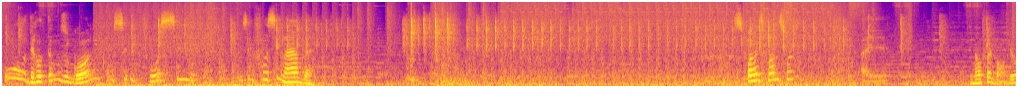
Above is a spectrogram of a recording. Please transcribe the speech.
Pô, derrotamos o Golem como se ele fosse... Como se ele fosse nada. Spawn, spawn, spawn. Aí. Não foi bom, viu?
